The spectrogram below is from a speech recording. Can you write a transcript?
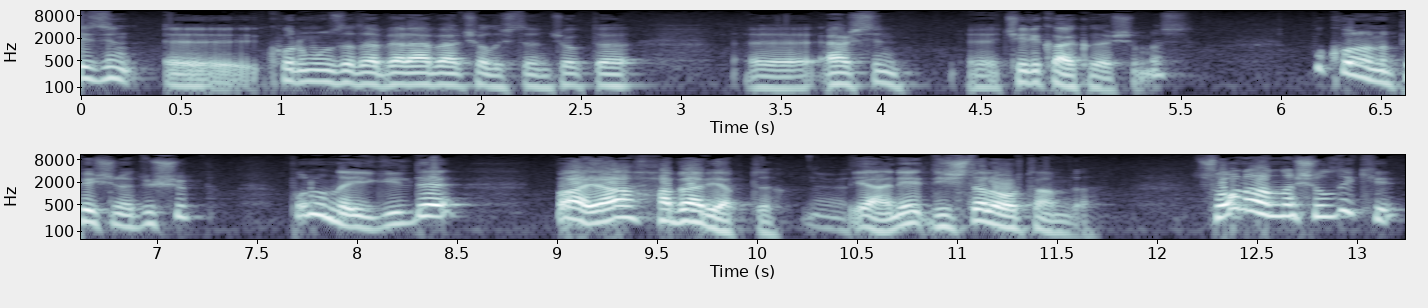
sizin e, kurumunuzda da beraber çalıştığın çok da e, Ersin e, Çelik arkadaşımız bu konunun peşine düşüp bununla ilgili de bayağı haber yaptı. Evet. Yani dijital ortamda. Sonra anlaşıldı ki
